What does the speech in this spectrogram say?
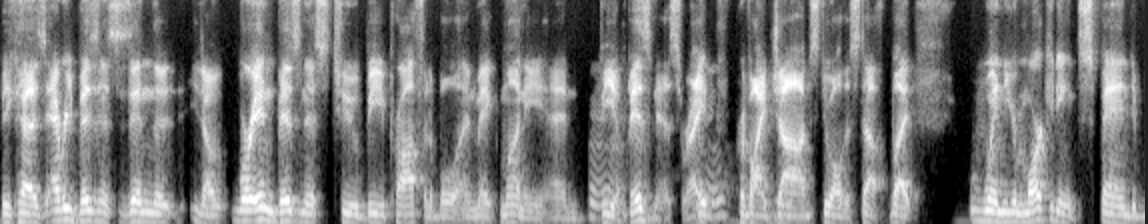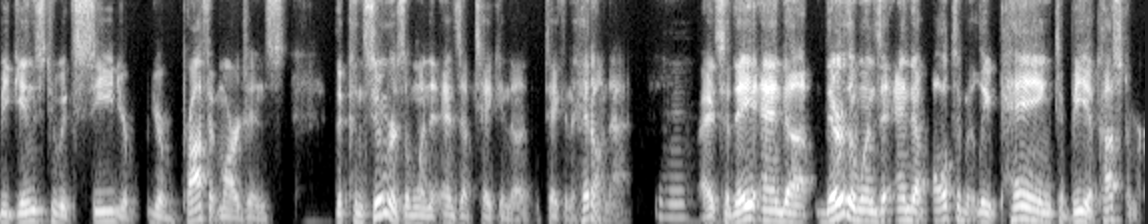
because every business is in the you know we're in business to be profitable and make money and mm-hmm. be a mm-hmm. business right mm-hmm. provide mm-hmm. jobs do all this stuff but when your marketing spend begins to exceed your your profit margins the consumer is the one that ends up taking the taking the hit on that mm-hmm. right so they end up they're the ones that end up ultimately paying to be a customer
